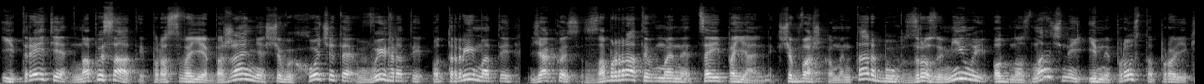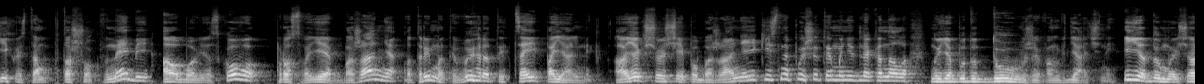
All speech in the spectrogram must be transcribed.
І третє написати про своє бажання, що ви хочете виграти, отримати, якось забрати в мене цей паяльник, щоб ваш коментар був зрозумілий, однозначний і не просто про якихось там пташок в небі, а обов'язково про своє бажання отримати, виграти цей паяльник. А якщо ще й побажання якісь напишете мені для каналу, ну я буду дуже вам вдячний. І я думаю, що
